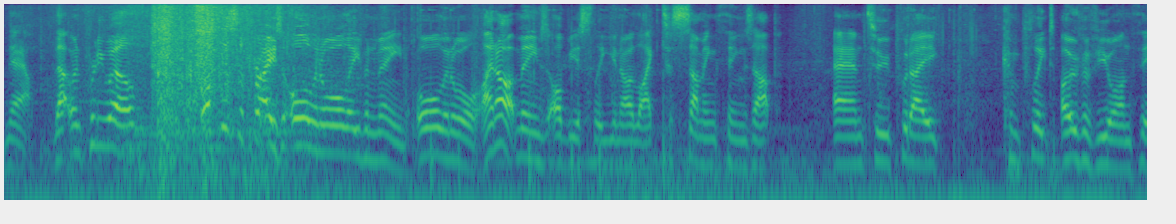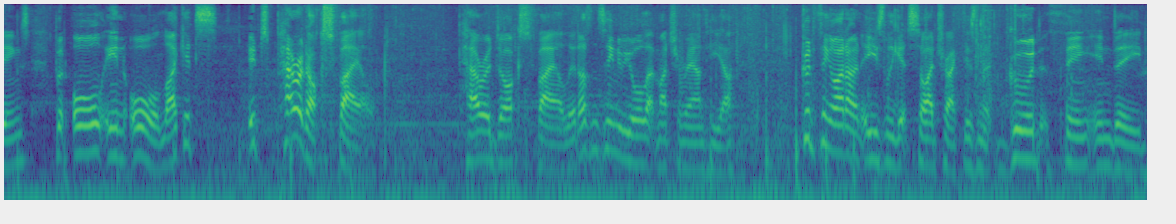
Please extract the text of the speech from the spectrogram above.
Now, that went pretty well. What does the phrase all in all even mean? All in all. I know it means, obviously, you know, like to summing things up and to put a complete overview on things, but all in all. Like it's it's paradox fail. Paradox fail. There doesn't seem to be all that much around here. Good thing I don't easily get sidetracked, isn't it? Good thing indeed.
